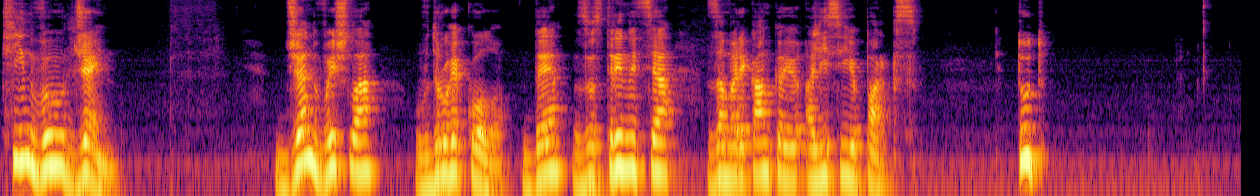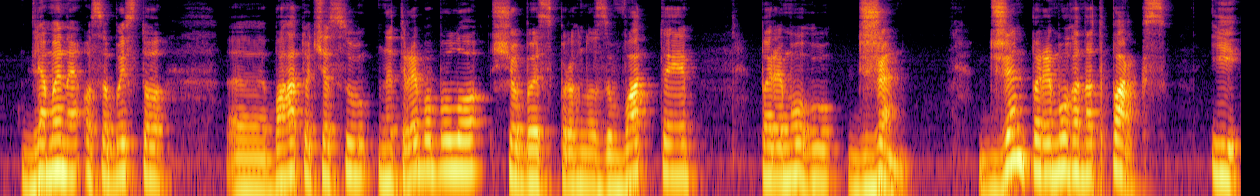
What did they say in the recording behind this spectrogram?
Кін Ву Джейн. Джен вийшла в друге коло, де зустрінеться з американкою Алісією Паркс. Тут для мене особисто е, багато часу не треба було, щоб спрогнозувати перемогу Джен. Джен перемога над Паркс. І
